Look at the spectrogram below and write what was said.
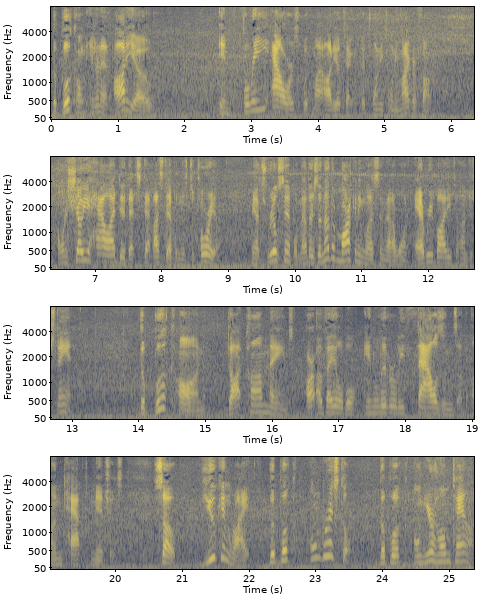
the book on internet audio, in three hours with my Audio Technica 2020 microphone. I want to show you how I did that step by step in this tutorial. Now, it's real simple. Now, there's another marketing lesson that I want everybody to understand. The book on .com names are available in literally thousands of untapped niches. So, you can write the book on Bristol, the book on your hometown,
